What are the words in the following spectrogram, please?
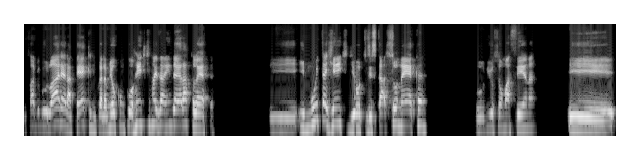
O Fábio Goulart era técnico, era meu concorrente, mas ainda era atleta. E, e muita gente de outros estados, Soneca, o Nilson Macena, e,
